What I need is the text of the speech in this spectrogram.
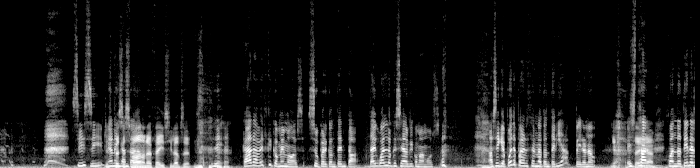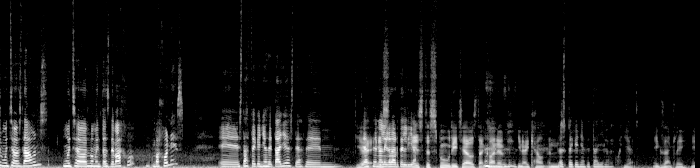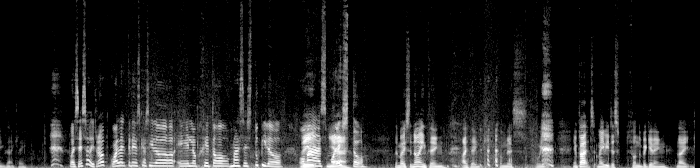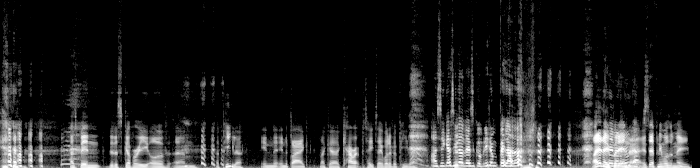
Sí, sí, me Just han puts a smile on encantado. her face. She loves it. Sí, Cada vez que comemos, súper contenta. Da igual lo que sea lo que comamos. Así que puede parecer una tontería, pero no. yeah. Estar- yeah. Cuando tienes muchos downs, muchos momentos de bajo, bajones, eh, estos pequeños detalles te hacen, te Yeah, hacen it's- alegrarte el día. It's the small details that kind of you know count and Los pequeños detalles lo que cuentan. exactly, exactly. Pues eso, y Rob, ¿cuál crees que ha sido el objeto más estúpido o The- más yeah. The most annoying thing, I think, from this week, in fact, maybe just from the beginning, like, has been the discovery of um, a peeler in the, in the bag, like a carrot, potato, whatever peeler. Así que ha sido descubrir un pelador. I don't know who put it in there. It definitely wasn't me.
